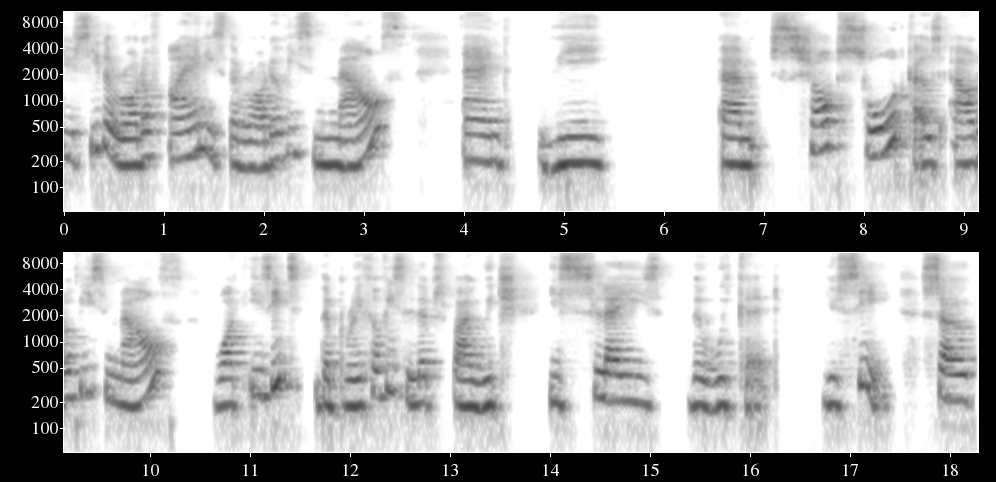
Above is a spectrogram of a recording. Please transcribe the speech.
Do you see the rod of iron is the rod of his mouth? And the um, sharp sword goes out of his mouth. What is it? The breath of his lips by which he slays the wicked you see. So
